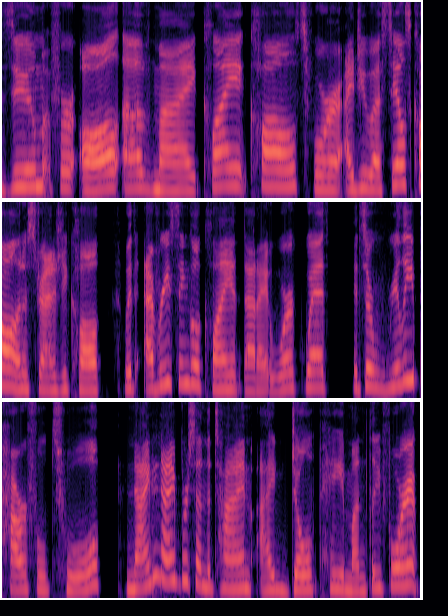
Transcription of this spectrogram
Zoom for all of my client calls for I do a sales call and a strategy call with every single client that I work with. It's a really powerful tool 99% of the time, I don't pay monthly for it.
